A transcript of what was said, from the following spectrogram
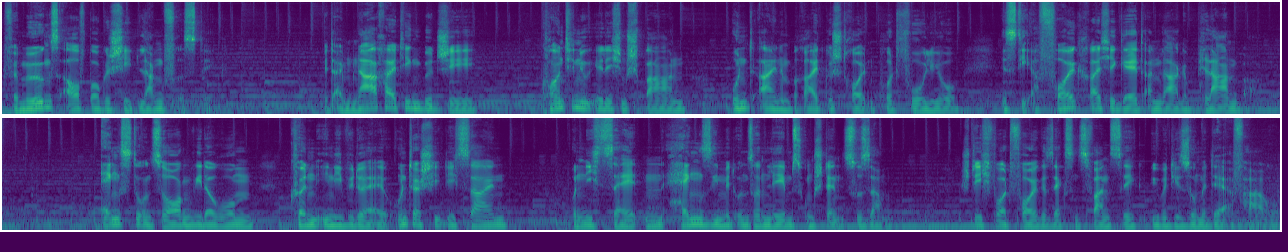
Vermögensaufbau geschieht langfristig. Mit einem nachhaltigen Budget, kontinuierlichem Sparen und einem breit gestreuten Portfolio ist die erfolgreiche Geldanlage planbar. Ängste und Sorgen wiederum können individuell unterschiedlich sein und nicht selten hängen sie mit unseren Lebensumständen zusammen. Stichwort Folge 26 über die Summe der Erfahrung.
